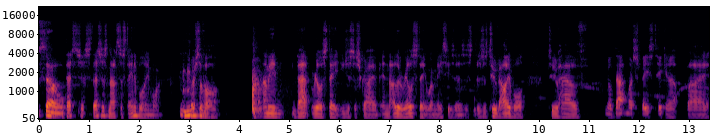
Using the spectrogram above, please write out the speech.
so that's just that's just not sustainable anymore. Mhm. First of all, I mean that real estate you just described and the other real estate where Macy's is, is, is just too valuable to have you know that much space taken up by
